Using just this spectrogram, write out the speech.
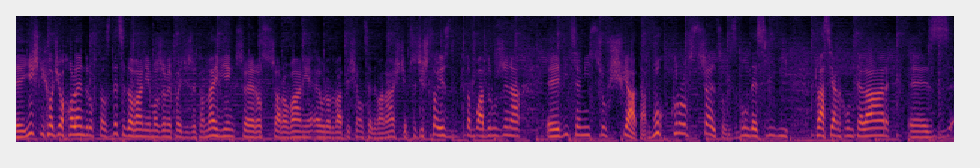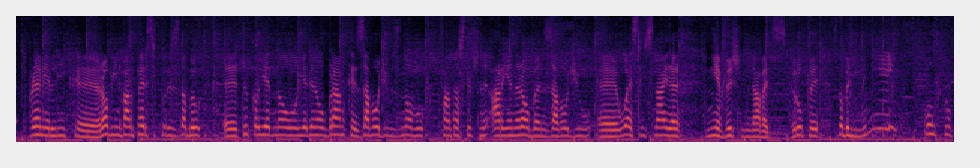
E, Jeśli chodzi o Holendrów, to zdecydowanie możemy powiedzieć, że to największe rozczarowanie Euro 2012. Przecież to, jest, to była drużyna e, wicemistrzów świata, dwóch królów strzelców z Bundesligi, Klaas-Jan Huntelaar, e, z Premier League e, Robin van Persie, który zdobył e, tylko jedną, jedyną bramkę, zawodził znowu fantastyczny Arjen Robben, zawodził Wesley Snyder, nie wyszli nawet z grupy, zdobyli mniej punktów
